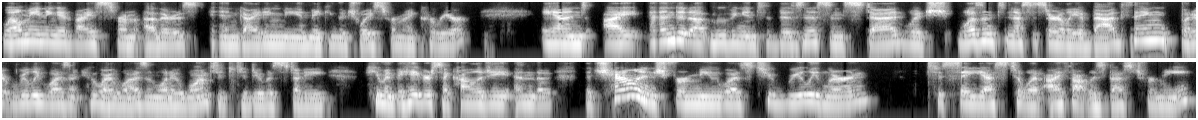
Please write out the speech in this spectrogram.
well meaning advice from others in guiding me and making the choice for my career. And I ended up moving into business instead, which wasn't necessarily a bad thing, but it really wasn't who I was. And what I wanted to do was study human behavior psychology. And the, the challenge for me was to really learn to say yes to what I thought was best for me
